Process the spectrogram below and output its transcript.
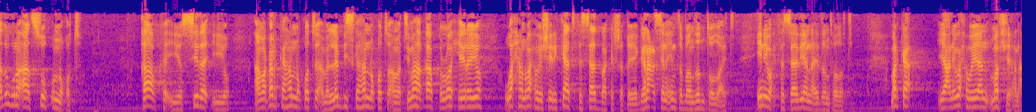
Adiguna aad suuq u noqoto. Qaabka iyo sida iyo ama dharka ha noqoto ama labiska ha noqoto ama timaha qaabka loo xiirayo waxaan wax weye sharikaad fasaad baa ka shaqeeya. Ganacsina inta badan dantoodu ay tahy inay wax fasaadiyaanna ay dantooda tahy marka yacni wax weeyaan ma fiicna.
